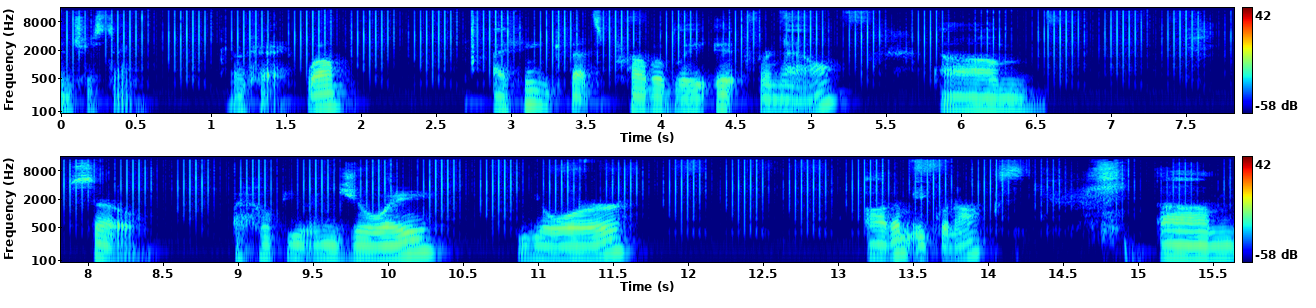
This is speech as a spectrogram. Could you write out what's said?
interesting. Okay, well, I think that's probably it for now. Um, so I hope you enjoy your autumn equinox. Um,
